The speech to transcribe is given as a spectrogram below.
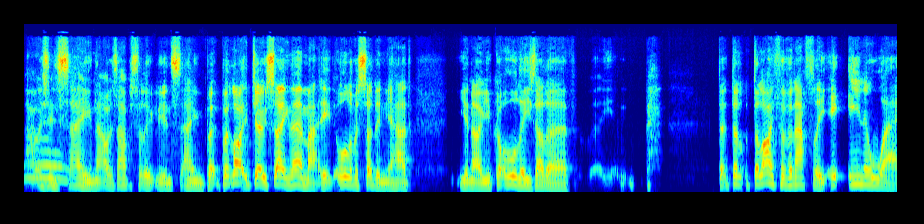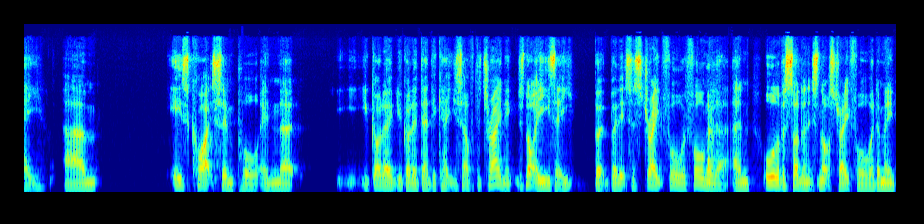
That was insane. That was absolutely insane. But but like Joe's saying there, Matt, it, all of a sudden you had, you know, you've got all these other. The, the, the life of an athlete, i in a way, um, is quite simple in that you got to you got to dedicate yourself to training. It's not easy, but but it's a straightforward formula. And all of a sudden, it's not straightforward. I mean,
